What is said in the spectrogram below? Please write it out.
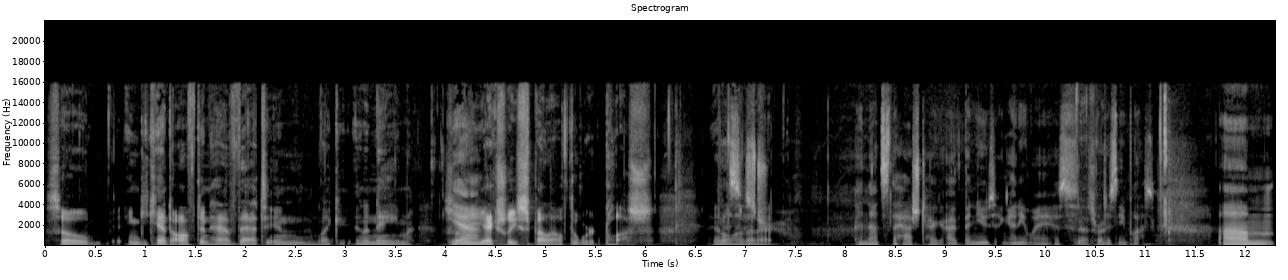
so and you can't often have that in like in a name. So Yeah. they actually spell out the word plus, a This lot is of that. true. And that's the hashtag I've been using anyway, is That's right. Disney Plus. Um,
